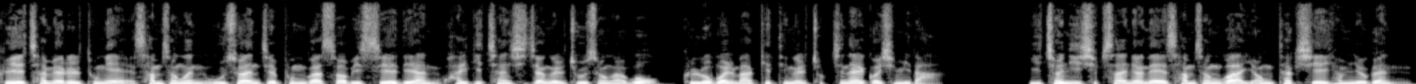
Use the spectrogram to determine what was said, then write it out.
그의 참여를 통해 삼성은 우수한 제품과 서비스에 대한 활기찬 시장을 조성하고 글로벌 마케팅을 촉진할 것입니다. 2024년에 삼성과 영탁 씨의 협력은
